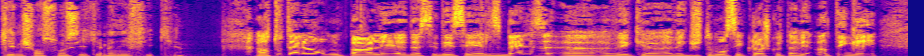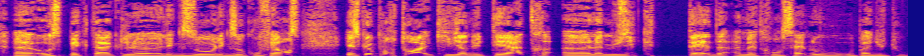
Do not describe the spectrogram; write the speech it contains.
qui est une chanson aussi qui est magnifique Alors tout à l'heure, on parlait d'ACDC Hells Bells euh, avec euh, avec justement ces cloches que tu avais intégrées euh, au spectacle l'exo l'exo conférence. Est-ce que pour toi, qui vient du théâtre, la musique t'aide à mettre en scène ou, ou pas du tout?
